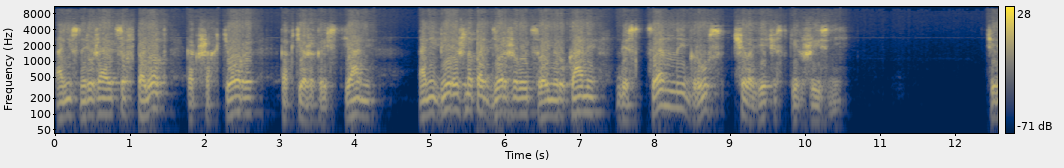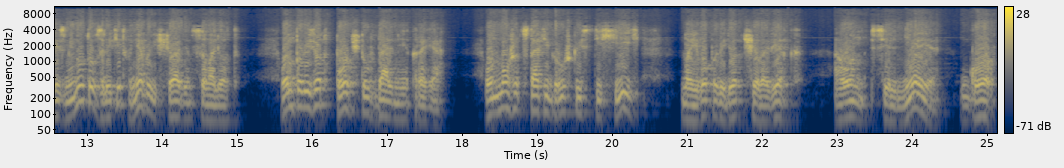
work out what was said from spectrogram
они снаряжаются в полет, как шахтеры, как те же крестьяне. Они бережно поддерживают своими руками бесценный груз человеческих жизней. Через минуту взлетит в небо еще один самолет. Он повезет почту в дальние края. Он может стать игрушкой стихий, но его поведет человек, а он сильнее гор,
